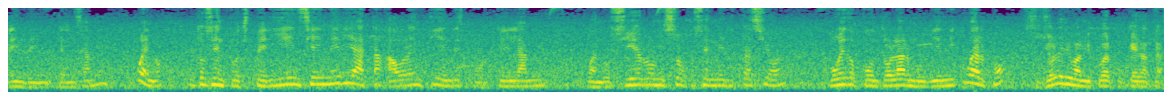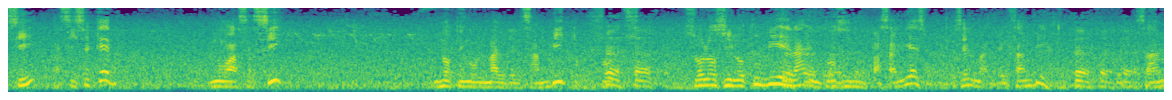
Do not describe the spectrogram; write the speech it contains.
prende intensamente. Bueno, entonces en tu experiencia inmediata ahora entiendes por qué la, cuando cierro mis ojos en meditación puedo controlar muy bien mi cuerpo. Si yo le digo a mi cuerpo quédate así, así se queda. No haz así. No tengo el mal del zambito. Solo, solo si lo tuviera, entonces me pasaría eso. Es el mal del zambito. San,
